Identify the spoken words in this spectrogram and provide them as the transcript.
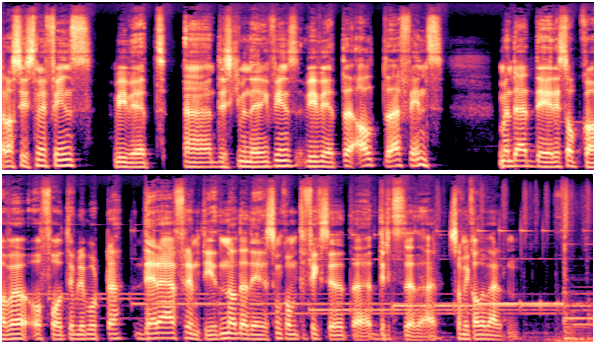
Rasisme fins, vi vet. Eh, diskriminering fins, vi vet det. Alt det der fins. Men det er deres oppgave å få det til å bli borte. Dere er fremtiden, og det er dere som kommer til å fikse dette drittstedet her, som vi kaller verden.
